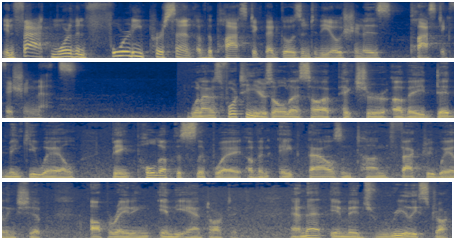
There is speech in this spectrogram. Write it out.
In fact, more than 40% of the plastic that goes into the ocean is plastic fishing nets. When I was 14 years old, I saw a picture of a dead minke whale being pulled up the slipway of an 8,000 ton factory whaling ship operating in the Antarctic. And that image really struck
